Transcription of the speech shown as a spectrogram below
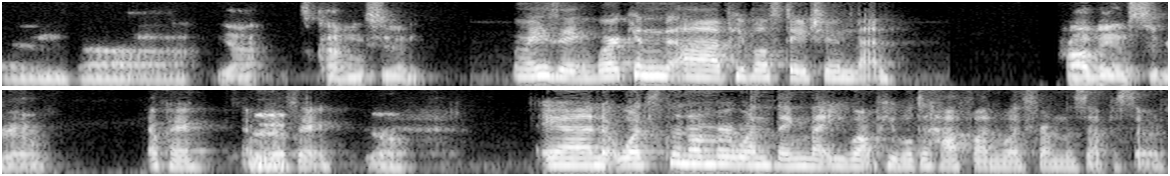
and uh, yeah, it's coming soon. Amazing. Where can uh, people stay tuned then? Probably Instagram. Okay, amazing. Yeah. And what's the number one thing that you want people to have fun with from this episode?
